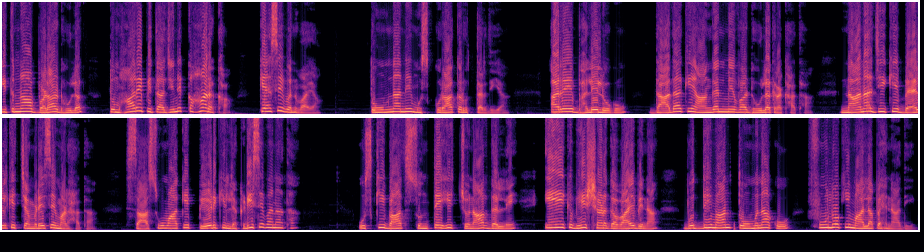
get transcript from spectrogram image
इतना बड़ा ढोलक तुम्हारे पिताजी ने कहाँ रखा? कैसे बनवाया? तोमना ने मुस्कुराकर उत्तर दिया, अरे भले लोगों, दादा के आँगन में वह ढोलक रखा था, नाना जी के बैल के चमड़े से मढ़ा था, सासू माँ के पेड़ की लकड़ी से बना था। उसकी बात सुनते ही चुनाव दल ने एक भी क्षण गवाए बिना बुद्धिमान तोमना को फूलों की माला पहना दी।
